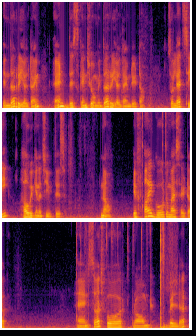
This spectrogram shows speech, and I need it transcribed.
in the real time and this can show me the real time data. So let's see how we can achieve this. Now, if I go to my setup and search for prompt builder.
